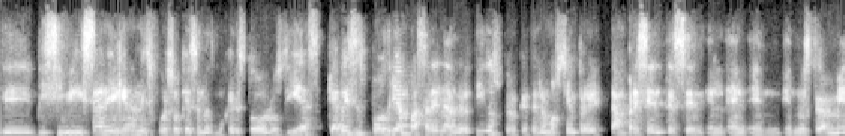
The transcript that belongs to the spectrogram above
de visibilizar el gran esfuerzo que hacen las mujeres todos los días, que a veces podrían pasar inadvertidos, pero que tenemos siempre tan presentes en, en- en- en- en nuestra mente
